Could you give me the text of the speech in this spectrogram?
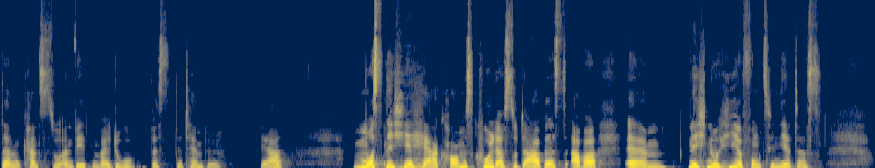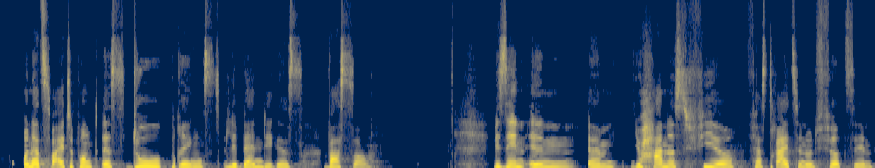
dann kannst du anbeten, weil du bist der Tempel. Ja? Musst nicht hierher kommen, ist cool, dass du da bist, aber ähm, nicht nur hier funktioniert das. Und der zweite Punkt ist, du bringst lebendiges Wasser. Wir sehen in ähm, Johannes 4, Vers 13 und 14,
